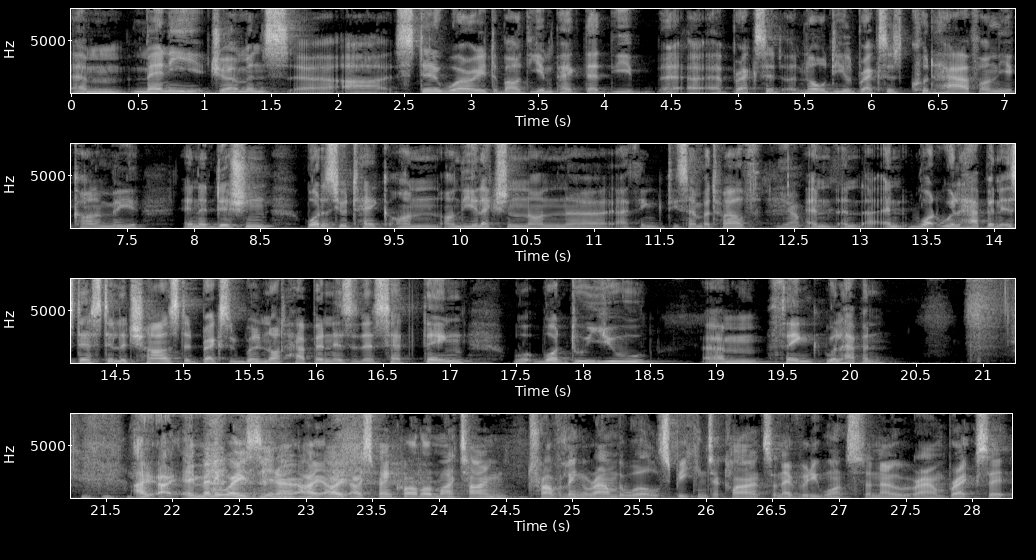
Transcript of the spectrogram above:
Um, many Germans uh, are still worried about the impact that the uh, Brexit, a no deal Brexit could have on the economy. In addition, what is your take on, on the election on, uh, I think, December 12th? Yep. And, and, and what will happen? Is there still a chance that Brexit will not happen? Is it a set thing? What, what do you um, think will happen? I, I, in many ways, you know, I, I, spend quite a lot of my time traveling around the world, speaking to clients, and everybody wants to know around Brexit.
